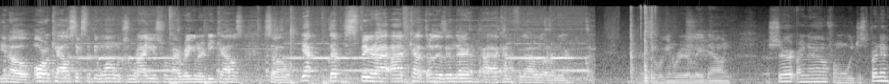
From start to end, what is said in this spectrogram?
you know, Oracal 651, which is what I use for my regular decals. So, yeah, that just figured I, would kind of throw this in there. I, I kind of forgot a little earlier. Okay, so we're getting ready to lay down a shirt right now from what we just printed.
